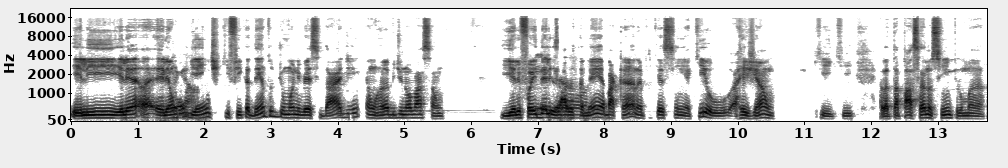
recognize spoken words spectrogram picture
ele, ele, é, ele é um ambiente que fica dentro de uma universidade, é um hub de inovação. E ele foi idealizado também, é bacana, porque assim, aqui o, a região que, que ela está passando, assim, por uma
